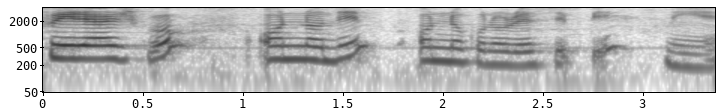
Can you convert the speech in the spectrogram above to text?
ফিরে আসব অন্য দিন অন্য কোনো রেসিপি নিয়ে।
